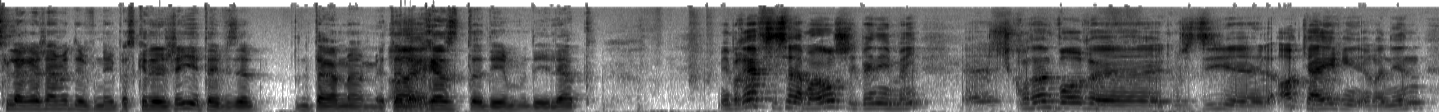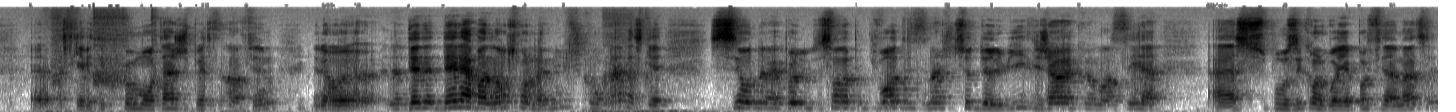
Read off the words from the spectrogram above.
Tu l'aurais jamais deviné parce que le G était visible littéralement, mais t'as Ouais. le reste des, des lettres. Mais bref, c'est ça la bande j'ai bien aimé. Euh, je suis content de voir, euh, comme je dis, euh, Hawkeye et Ronin. euh, parce qu'il avait été coupé au montage du précédent film. Et euh, dès, dès la bande qu'on l'a mis, je suis content parce que si on n'avait pas, si on pas pu voir des images tout de suite de lui, les gens auraient commencé à, à supposer qu'on le voyait pas finalement, tu sais.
